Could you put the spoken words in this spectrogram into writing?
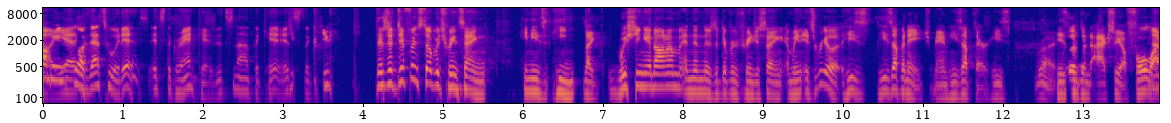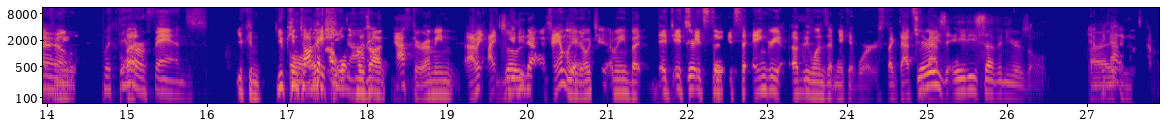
I mean, yeah, 'cause look- that's who it is. It's the grandkids. It's not the kid. It's the. you- There's a difference though between saying he needs he like wishing it on him, and then there's a difference between just saying. I mean, it's real. He's he's up in age, man. He's up there. He's Right. he's lived an actually a full No, life. no, I no. mean, But there but- are fans. You can you can Oh, talk about what goes on after. I mean, I mean, I, So- you do that with family, yeah. don't you? I mean, but it, it's Jer- it's the it's the angry, ugly ones that make it worse. Like that's Jerry's. 87 years old, Yeah, gotta know it's coming.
